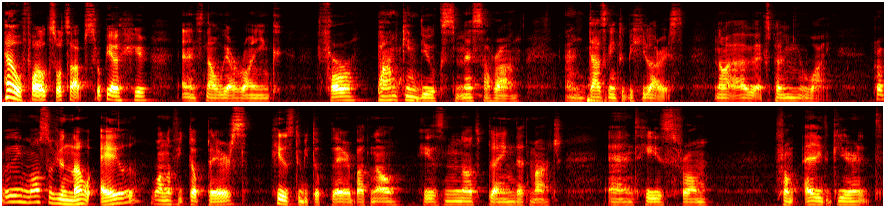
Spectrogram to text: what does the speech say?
Hello folks, what's up? Srupiel here and now we are running for Pumpkin Duke's Mesa Run and that's going to be hilarious. Now I will explain you why. Probably most of you know Ale, one of the top players. He used to be top player but now he's not playing that much and he's from from Elite Guild,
